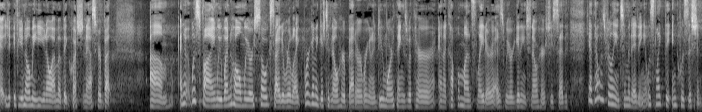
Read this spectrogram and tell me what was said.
if you know me, you know I'm a big question asker, but um, and it was fine. We went home. We were so excited. We're like, we're going to get to know her better. We're going to do more things with her. And a couple months later, as we were getting to know her, she said, "Yeah, that was really intimidating. It was like the Inquisition.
